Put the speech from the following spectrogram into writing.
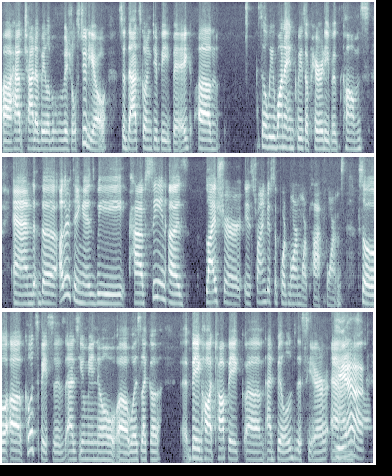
uh, have chat available for Visual Studio. So that's going to be big. Um, so we want to increase our parity with comms. And the other thing is we have seen as LiveShare is trying to support more and more platforms. So uh, Code Spaces, as you may know, uh, was like a big hot topic um, at Build this year. And, yeah. Um,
